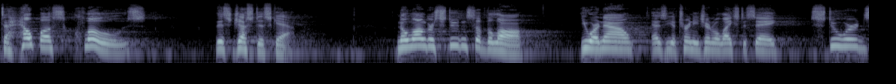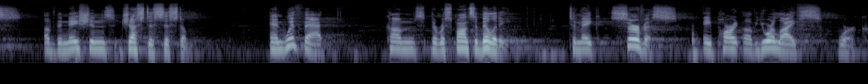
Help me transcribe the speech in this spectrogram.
to help us close this justice gap. No longer students of the law, you are now, as the Attorney General likes to say, stewards of the nation's justice system. And with that comes the responsibility to make service a part of your life's work.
